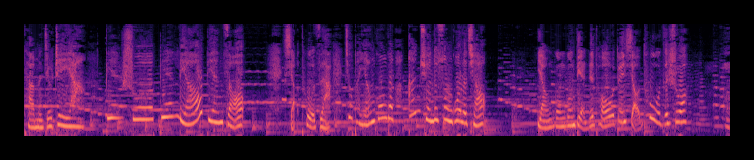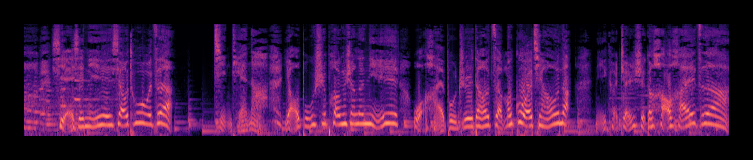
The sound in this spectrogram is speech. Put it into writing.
他们就这样边说边聊边走，小兔子啊就把杨公公安全的送过了桥。杨公公点着头对小兔子说：“啊，谢谢你，小兔子。今天呐，要不是碰上了你，我还不知道怎么过桥呢。你可真是个好孩子啊！”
